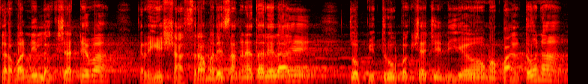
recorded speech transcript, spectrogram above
सर्वांनी लक्षात ठेवा. कारण हे शास्त्रामध्ये सांगण्यात आलेलं आहे. जो पितृपक्षाचे नियम पाळतो ना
